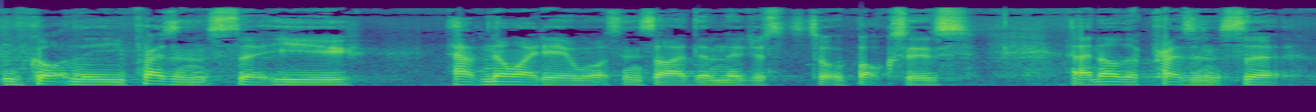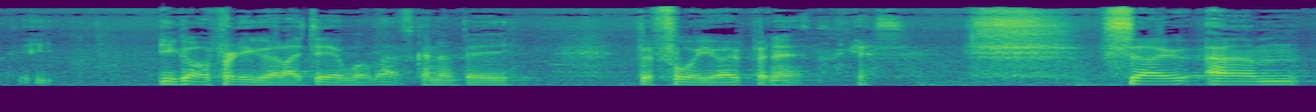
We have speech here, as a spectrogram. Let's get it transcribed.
we've got the presence that you have no idea what's inside them, they're just sort of boxes, and other presents that you got a pretty good idea what that's going to be before you open it, I guess. So um,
